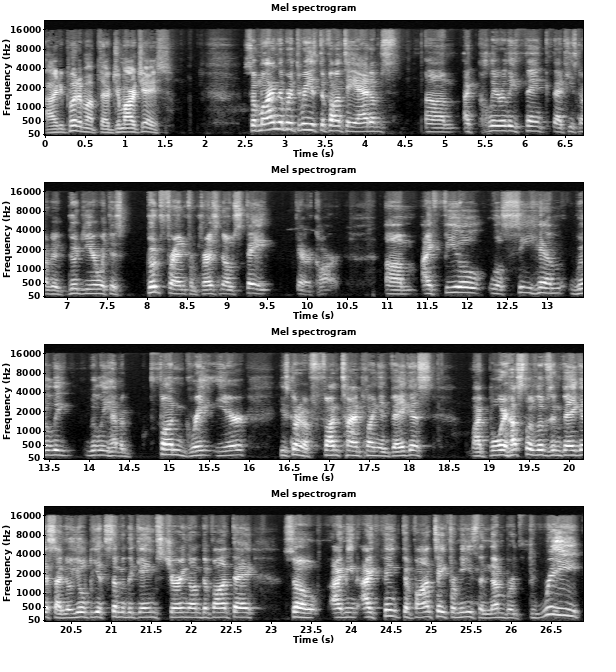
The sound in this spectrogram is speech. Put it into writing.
I already put him up there, Ja'Marr Chase. So my number three is Davante Adams. Um, I clearly think that he's going to have a good year with his good friend from Fresno State, Derek Carr. Um, I feel we'll see him really, really have a fun, great year. He's going to have a fun time playing in Vegas. My boy Hustler lives in Vegas. I know you'll be at some of the games cheering on Davante. So, I mean, I think Davante for me is the number three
